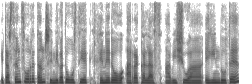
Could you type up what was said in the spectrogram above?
eta zentzu horretan sindikatu guztiek genero arrakalaz abisua egin dute,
